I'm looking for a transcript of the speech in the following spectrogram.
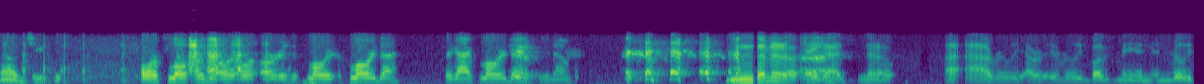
Oh Jesus. Or Flo, or, or, or, or is it Flo Rida? Florida, the guy Flo Rida. Yeah. You know. no, no, no. Hey Uh. guys, no, no. I, I really, I, it really bugs me and, and really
